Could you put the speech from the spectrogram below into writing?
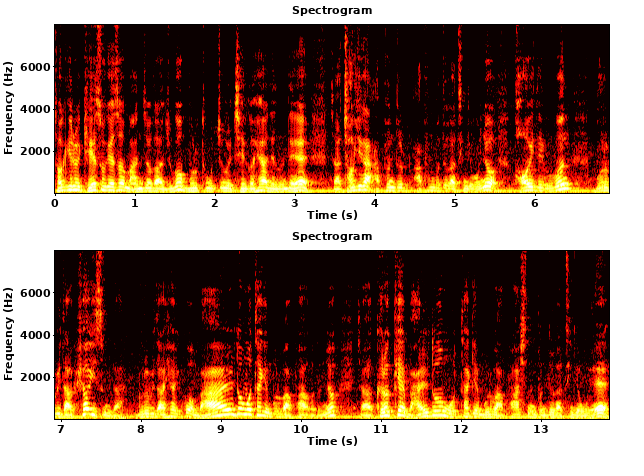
저기를 계속해서 만져가지고 무릎 통증을 제거해야 되는데, 자, 저기가 아픈, 들, 아픈 분들 같은 경우는요, 거의 대부분 무릎이 다 휘어 있습니다. 무릎이 다 휘어 있고, 말도 못하게 무릎 아파하거든요. 자, 그렇게 말도 못하게 무릎 아파하시는 분들 같은 경우에,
